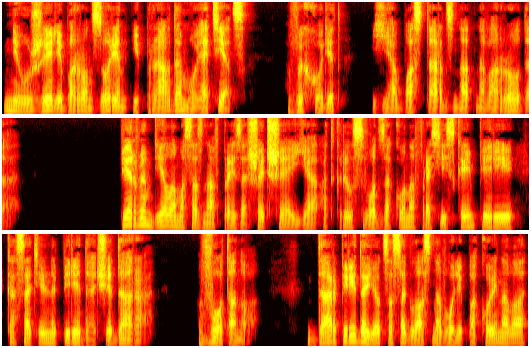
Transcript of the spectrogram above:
Неужели барон Зорин и правда мой отец? Выходит, я бастард знатного рода. Первым делом осознав произошедшее, я открыл свод законов Российской империи касательно передачи дара. Вот оно. Дар передается согласно воле покойного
